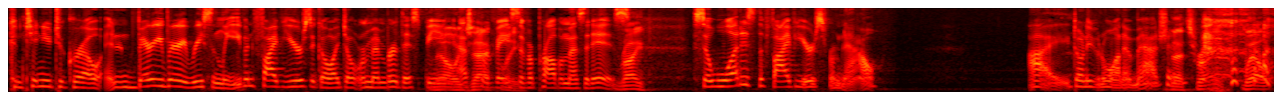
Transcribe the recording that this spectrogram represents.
continued to grow. And very, very recently, even five years ago, I don't remember this being No, as exactly. pervasive a problem as it is. Right. So, what is the five years from now? I don't even want to imagine. That's right. Well,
